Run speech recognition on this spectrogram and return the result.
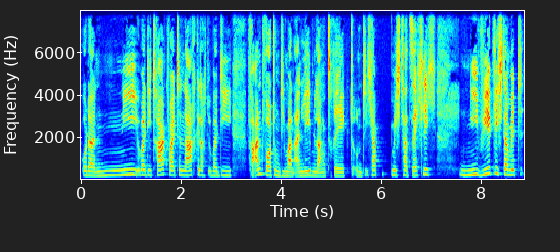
oder nie über die Tragweite nachgedacht, über die Verantwortung, die man ein Leben lang trägt. Und ich habe mich tatsächlich nie wirklich damit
